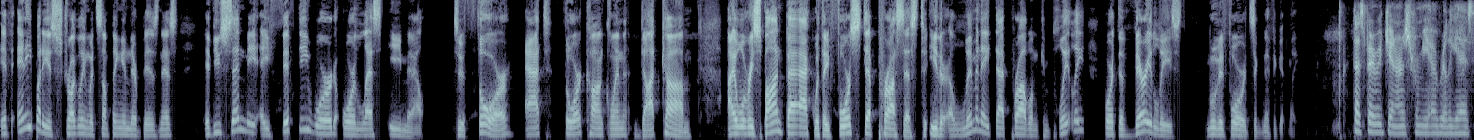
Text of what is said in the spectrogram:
if anybody is struggling with something in their business, if you send me a 50 word or less email to Thor at ThorConklin.com, I will respond back with a four step process to either eliminate that problem completely or at the very least move it forward significantly. That's very generous from you. It really is.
